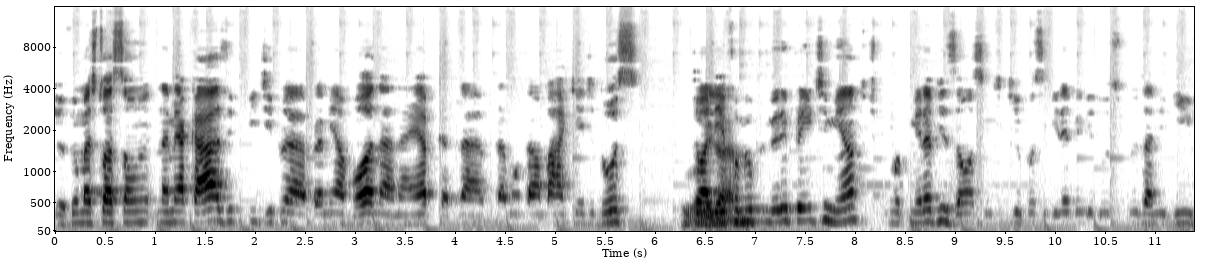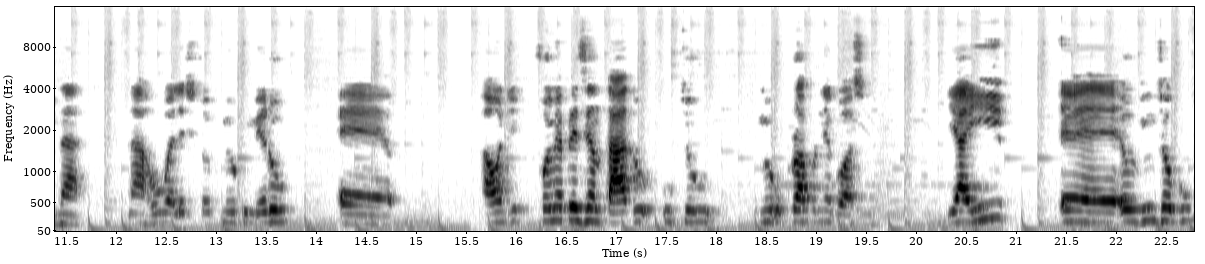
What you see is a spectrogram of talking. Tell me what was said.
eu vi uma situação na minha casa e pedi pra, pra minha avó, na, na época, pra, pra montar uma barraquinha de doce. Então ali Obrigado. foi meu primeiro empreendimento, tipo, minha primeira visão, assim, de que eu conseguiria vender doces pros amiguinhos na, na rua. Ali acho que foi o meu primeiro... É, onde foi me apresentado o que eu... O meu próprio negócio. E aí, é, eu vim de algum...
